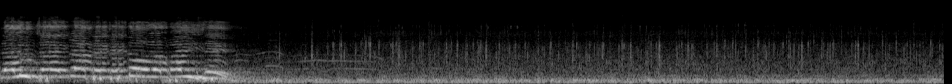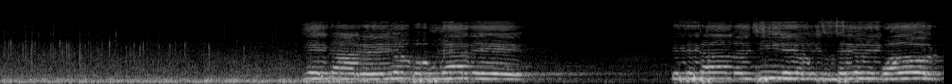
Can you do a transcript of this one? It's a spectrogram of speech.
la lucha de clases en todos los países. Y esta rebelión popular que se está dando en Chile, lo que sucedió en Ecuador,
